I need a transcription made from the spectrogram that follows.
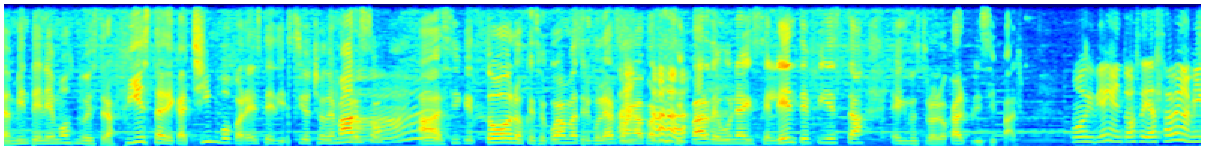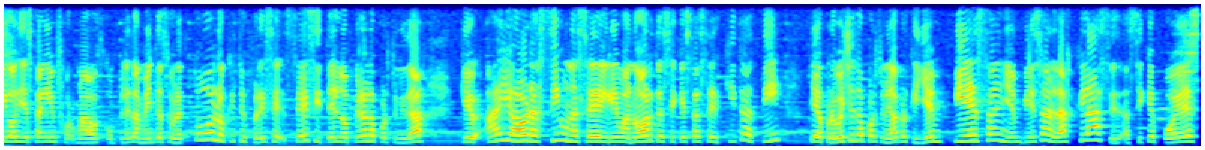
También tenemos nuestra fiesta de cachimbo para este 18 de marzo. Ah. Así que todos los que se puedan matricular van a participar de una excelente fiesta en nuestro local principal. Muy bien, entonces ya saben amigos, ya están informados completamente sobre todo lo que te ofrece Cecitel. No pierdas la oportunidad que hay ahora sí una sede en Lima Norte, así que está cerquita a ti y aprovecha esta oportunidad porque ya empiezan, ya empiezan las clases. Así que puedes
